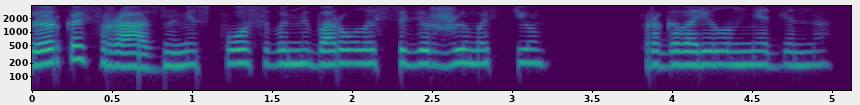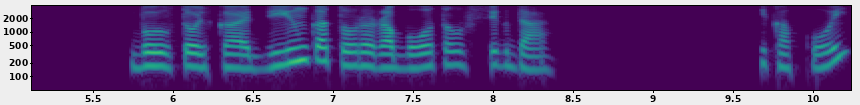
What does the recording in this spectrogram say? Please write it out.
«Церковь разными способами боролась с содержимостью», — проговорил он медленно. «Был только один, который работал всегда». «И какой?»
